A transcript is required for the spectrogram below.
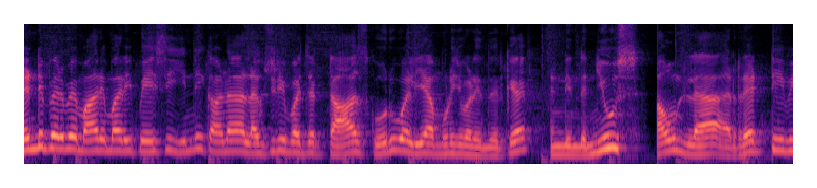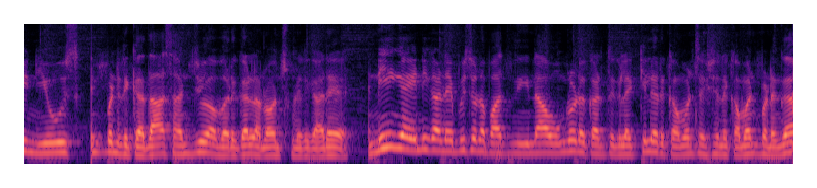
ரெண்டு பேருமே மாறி மாறி பேசி இன்னைக்கான லக்ஸுரி பட்ஜெட் டாஸ்க் ஒரு வழியா முடிஞ்சு வந்திருக்கு இந்த நியூஸ் டவுன்ல ரெட் டிவி நியூஸ் வின் பண்ணிருக்கதா சஞ்சீவ் அவர்கள் அனௌன்ஸ் பண்ணிருக்காரு நீங்க இன்னைக்கான எபிசோட பாத்தீங்கன்னா உங்களோட கருத்துக்களை கீழே கமெண்ட் செக்ஷன்ல கமெண்ட் பண்ணுங்க.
